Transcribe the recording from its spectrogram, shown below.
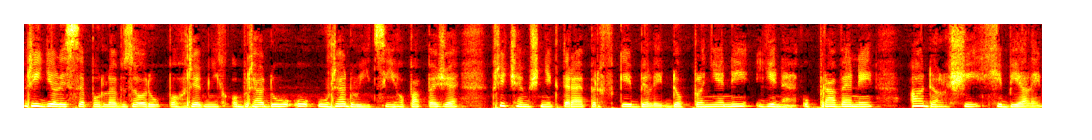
Řídili se podle vzoru pohřebních obřadů u úřadujícího papeže, přičemž některé prvky byly doplněny, jiné upraveny a další chyběly.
